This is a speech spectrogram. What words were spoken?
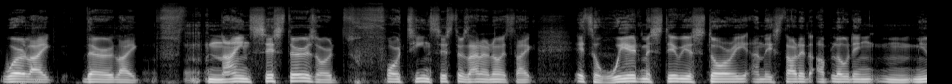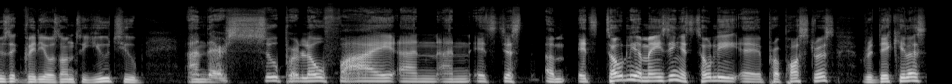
were like they're like nine sisters or 14 sisters. I don't know. It's like it's a weird, mysterious story. And they started uploading music videos onto YouTube, and they're super lo-fi, and and it's just um, it's totally amazing. It's totally uh, preposterous, ridiculous.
